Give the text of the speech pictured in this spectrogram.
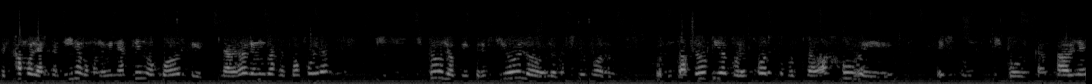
dejamos la Argentina como lo viene haciendo, un jugador que la verdad que nunca se fue afuera y, todo lo que creció, lo, lo creció por voluntad propia, por esfuerzo, por trabajo, eh, es un tipo incansable,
